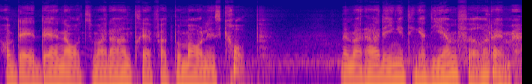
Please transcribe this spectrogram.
av det DNA som hade anträffat på Malins kropp. Men man hade ingenting att jämföra det med.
